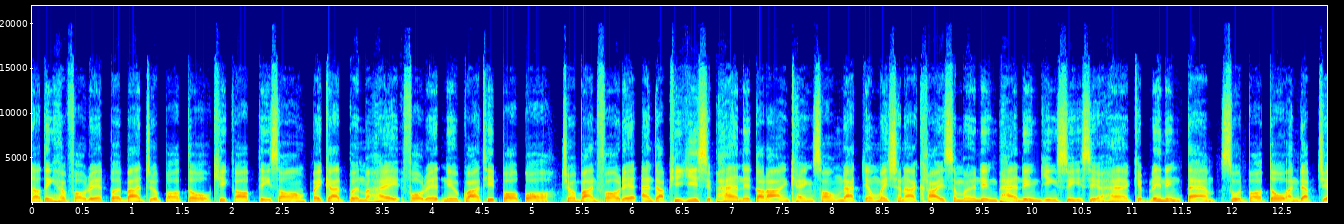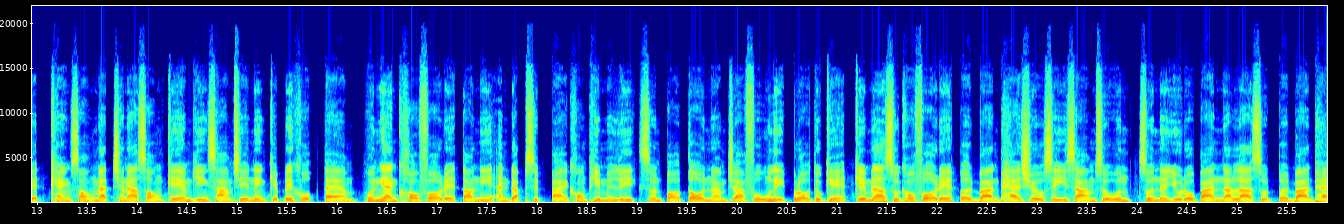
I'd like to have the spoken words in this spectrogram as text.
Nottingham Forest เปิดบ้านเจอปอร์โตคิกออฟตี2ไปการเปิดมาให้ Forest เหนือกว่าที่ปอปอเจ้าบ้าน Forest อันดับที่ 25 ในตารางแข่ง 2 นัดยังไม่ชนะใครเสมอ 1 แพ้ 1 ยิง 4 เสีย 5 เก็บได้ 1 แต้มส่วนปอร์โตอันดับ 7 แข่ง 2 นัดชนะ 2เกมยิง 3 เสีย 1 เก็บได้ 6 แต้ม ผลงานของ Forest ตอนนี้อันดับ 18 ของพรีเมียร์ลีก ส่วนปอร์โตนำจากฝูงลีกโปรตุเกส เกมล่าสุดของ Forest เปิดบ้านแพ้เชลซี 3-0 ส่วนในยูโรปานัดล่าสุดเปิดบ้านแพ้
